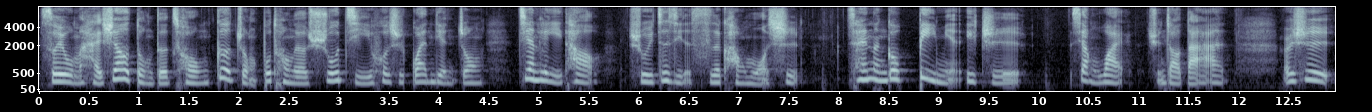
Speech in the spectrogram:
所以，我们还是要懂得从各种不同的书籍或是观点中建立一套属于自己的思考模式，才能够避免一直向外寻找答案，而是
